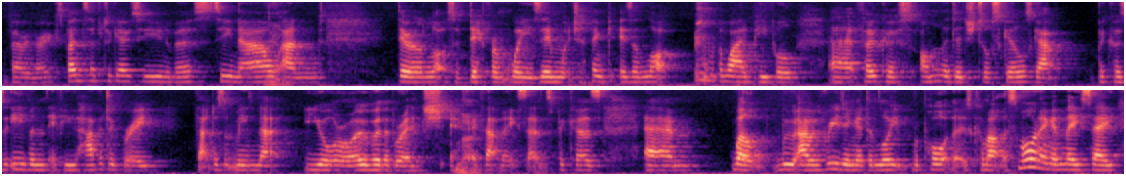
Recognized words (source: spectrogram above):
very, very expensive to go to university now, Yeah. and there are lots of different ways in, which I think is a lot why people uh, focus on the digital skills gap. Because even if you have a degree, that doesn't mean that you're over the bridge, if, No. if that makes sense. Because, um, well, we, I was reading a Deloitte report that has come out this morning, and they say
